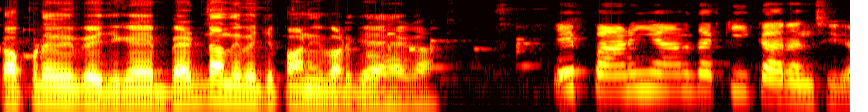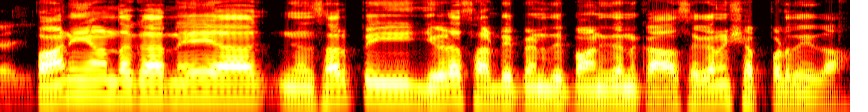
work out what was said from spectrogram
ਕੱਪੜੇ ਵੀ ਭਿੱਜ ਗਏ ਬੈੱਡਾਂ ਦੇ ਵਿੱਚ ਪਾਣੀ ਵੜ ਗਿਆ ਹੈਗਾ। ਇਹ ਪਾਣੀ ਆਉਣ ਦਾ ਕੀ ਕਾਰਨ ਸੀਗਾ ਜੀ? ਪਾਣੀ ਆਉਣ ਦਾ ਕਾਰਨ ਇਹ ਆ ਸਰ ਵੀ ਜਿਹੜਾ ਸਾਡੇ ਪਿੰਡ ਦੇ ਪਾਣੀ ਦਾ ਨਿਕਾਸ ਹੈਗਾ ਨਾ ਛੱਪੜ ਦੇ ਦਾ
